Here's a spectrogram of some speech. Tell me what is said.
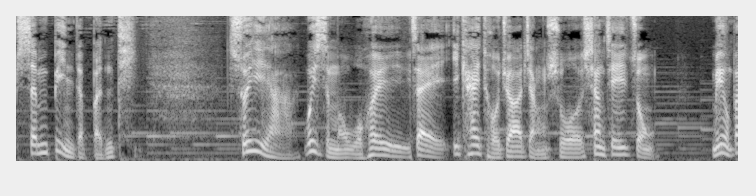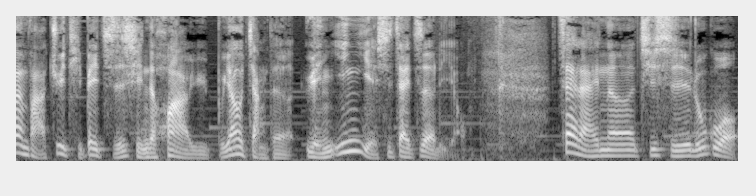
生病的本体。所以啊，为什么我会在一开头就要讲说，像这一种没有办法具体被执行的话语，不要讲的原因也是在这里哦。再来呢，其实如果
